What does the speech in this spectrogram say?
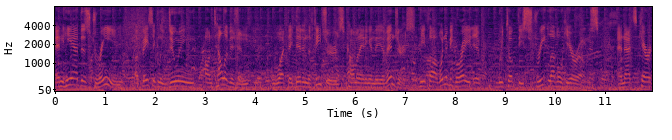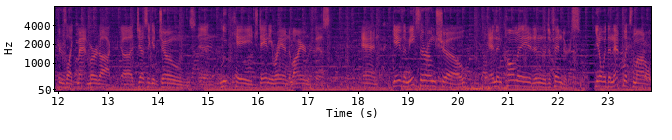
And he had this dream of basically doing on television what they did in the features, culminating in the Avengers. He thought, wouldn't it be great if we took these street level heroes, and that's characters like Matt Murdock, uh, Jessica Jones, and Luke Cage, Danny Rand of Iron Fist, and gave them each their own show, and then culminated in the Defenders. You know, with the Netflix model,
